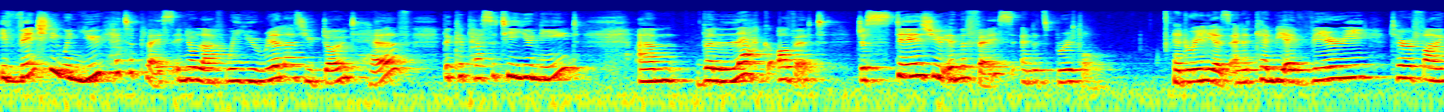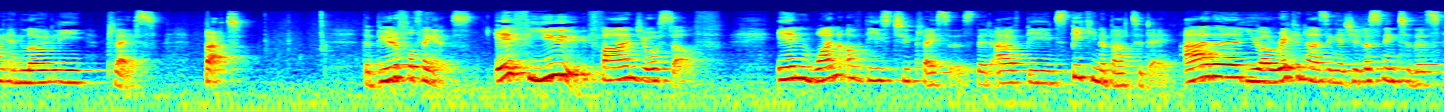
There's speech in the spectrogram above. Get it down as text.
eventually, when you hit a place in your life where you realize you don't have the capacity you need, um, the lack of it just stares you in the face and it's brutal. It really is. And it can be a very terrifying and lonely place. But the beautiful thing is, If you find yourself in one of these two places that I've been speaking about today, either you are recognizing as you're listening to this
